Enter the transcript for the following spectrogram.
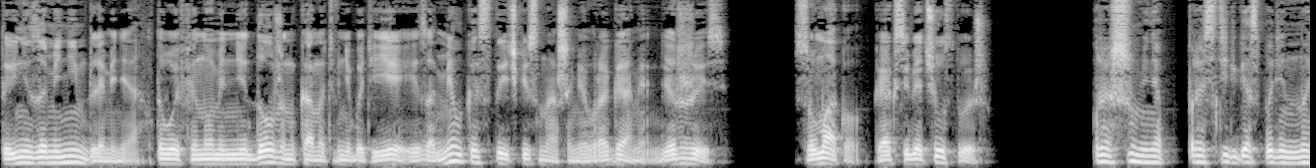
Ты незаменим для меня. Твой феномен не должен кануть в небытие из-за мелкой стычки с нашими врагами. Держись. Сумако, как себя чувствуешь? Прошу меня простить, господин, но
